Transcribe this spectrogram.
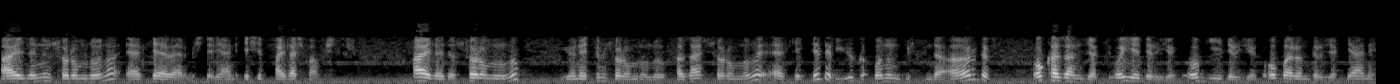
ailenin sorumluluğunu erkeğe vermiştir. Yani eşit paylaşmamıştır. Ailede sorumluluk, yönetim sorumluluğu, kazanç sorumluluğu erkektedir. Yük onun üstünde ağırdır. O kazanacak, o yedirecek, o giydirecek, o barındıracak. Yani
